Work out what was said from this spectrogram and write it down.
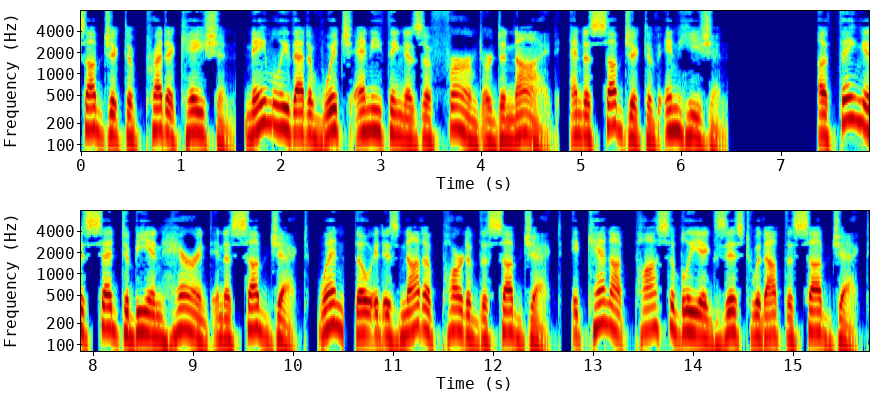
subject of predication, namely that of which anything is affirmed or denied, and a subject of inhesion. A thing is said to be inherent in a subject, when, though it is not a part of the subject, it cannot possibly exist without the subject,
